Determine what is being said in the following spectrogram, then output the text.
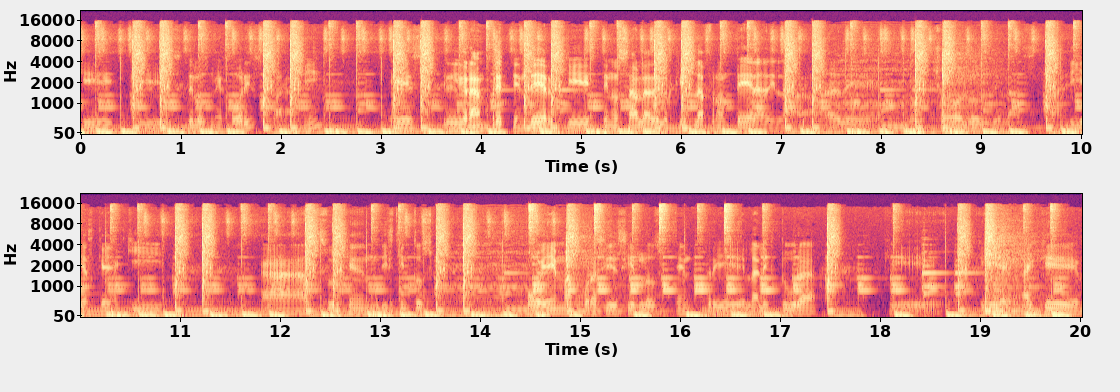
que, que, es de los mejores para mí es El Gran Pretender, que este nos habla de lo que es la frontera, de, la, de los cholos, de las pandillas que hay aquí. Ah, surgen distintos poemas, por así decirlos, entre la lectura que, que hay que...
